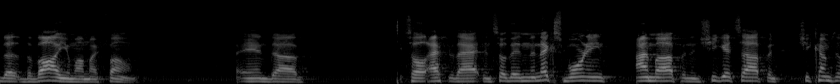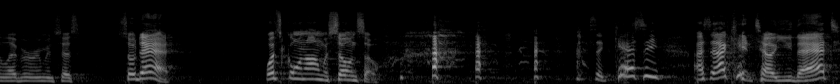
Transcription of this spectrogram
the, the volume on my phone. And uh, so after that, and so then the next morning, I'm up, and then she gets up and she comes in the living room and says, So, Dad, what's going on with so and so? I said, Cassie, I said, I can't tell you that.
